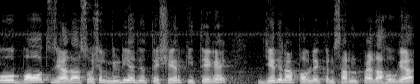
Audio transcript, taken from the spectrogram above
ਉਹ ਬਹੁਤ ਜ਼ਿਆਦਾ ਸੋਸ਼ਲ ਮੀਡੀਆ ਦੇ ਉੱਤੇ ਸ਼ੇਅਰ ਕੀਤੇ ਗਏ। ਜਿਹਦੇ ਨਾਲ ਪਬਲਿਕ ਕਨਸਰਨ ਪੈਦਾ ਹੋ ਗਿਆ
